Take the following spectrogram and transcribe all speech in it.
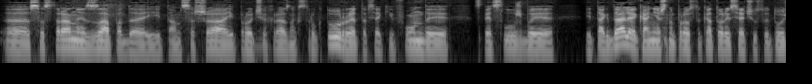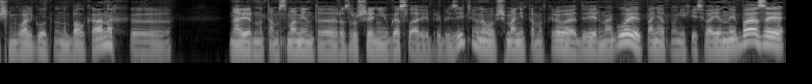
э, со стороны Запада и там США и прочих разных структур, это всякие фонды, спецслужбы и так далее, конечно, просто которые себя чувствуют очень вольготно на Балканах, э, наверное, там с момента разрушения Югославии приблизительно. В общем, они там открывают дверь ногой, понятно, у них есть военные базы,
